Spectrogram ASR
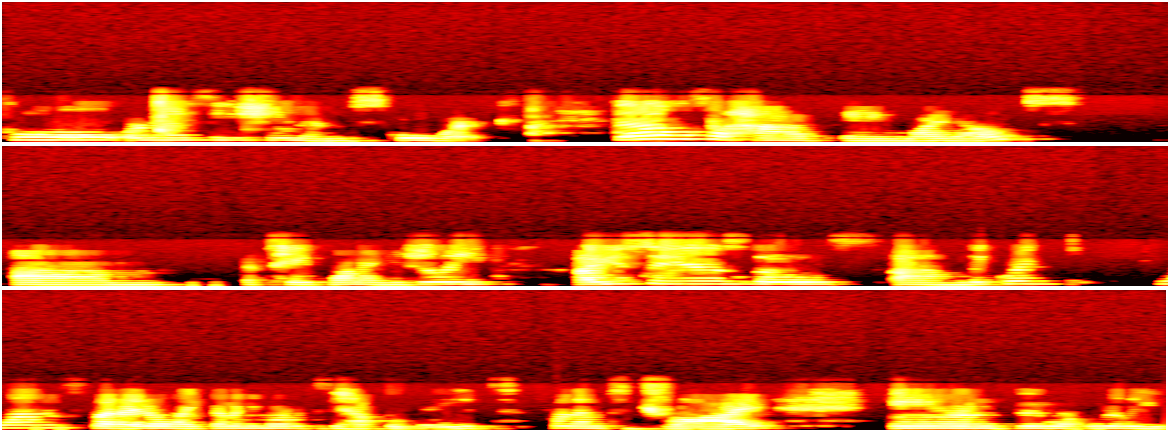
school organization and schoolwork. Then I also have a whiteout, um, a tape one. I usually, I used to use those um, liquid ones, but I don't like them anymore because you have to wait for them to dry, and they weren't really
